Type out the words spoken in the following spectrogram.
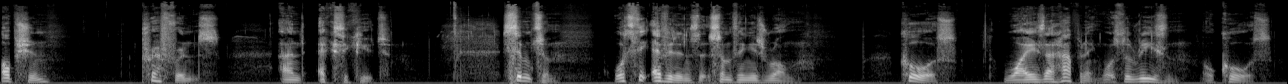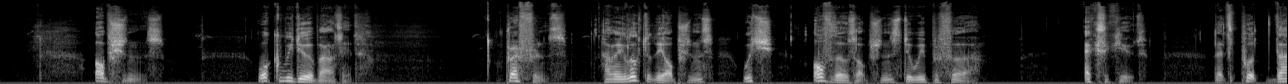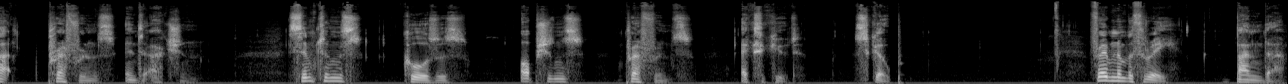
option, preference, and execute. Symptom. What's the evidence that something is wrong? Cause. Why is that happening? What's the reason or cause? Options. What can we do about it? Preference. Having looked at the options, which of those options do we prefer? Execute. Let's put that preference into action. Symptoms, causes, options, preference, execute, scope. Frame number three, BANDA.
